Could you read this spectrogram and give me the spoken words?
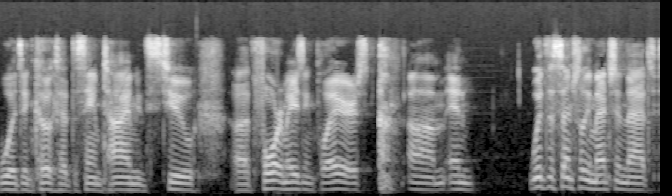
Woods and Cooks at the same time. These two, uh, four amazing players, um, and Woods essentially mentioned that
